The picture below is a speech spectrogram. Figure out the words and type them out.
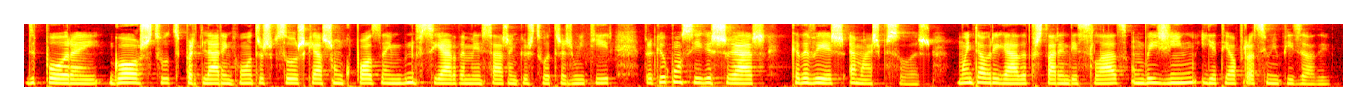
de porem gosto, de partilharem com outras pessoas que acham que podem beneficiar da mensagem que eu estou a transmitir, para que eu consiga chegar cada vez a mais pessoas. Muito obrigada por estarem desse lado, um beijinho e até ao próximo episódio.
